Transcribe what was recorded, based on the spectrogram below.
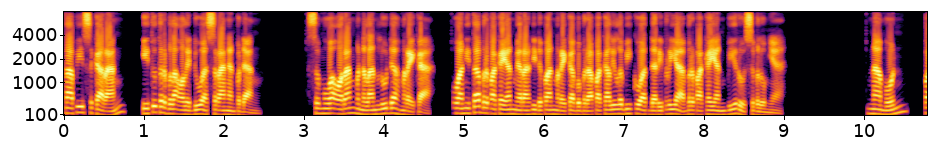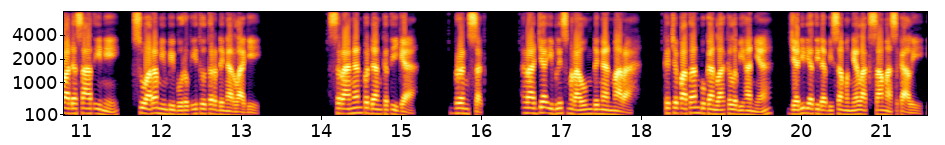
Tapi sekarang, itu terbelah oleh dua serangan pedang. Semua orang menelan ludah mereka. Wanita berpakaian merah di depan mereka beberapa kali lebih kuat dari pria berpakaian biru sebelumnya. Namun, pada saat ini, suara mimpi buruk itu terdengar lagi. Serangan pedang ketiga. Brengsek. Raja Iblis meraung dengan marah. Kecepatan bukanlah kelebihannya, jadi dia tidak bisa mengelak sama sekali.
